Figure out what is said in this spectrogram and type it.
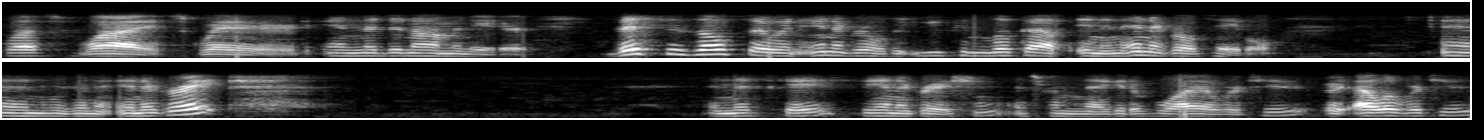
plus y squared in the denominator. This is also an integral that you can look up in an integral table. And we're going to integrate. In this case, the integration is from negative y over 2, or L over 2 to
